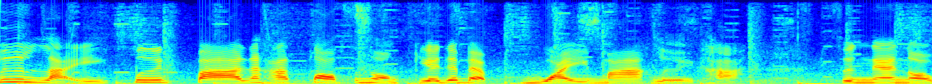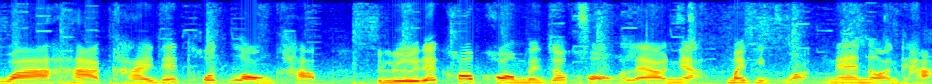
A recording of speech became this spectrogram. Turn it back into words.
ลื่นไหลปืดปานะคะ ตอบสนองเกียร์ได้แบบไวมากเลยค่ะ ซึ่งแน่นอนว่าหากใครได้ทดลองขับ หรือได้ครอบครองเป็นเจ้าของแล้วเนี่ยไม่ผิดหวังแน่นอนค่ะ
